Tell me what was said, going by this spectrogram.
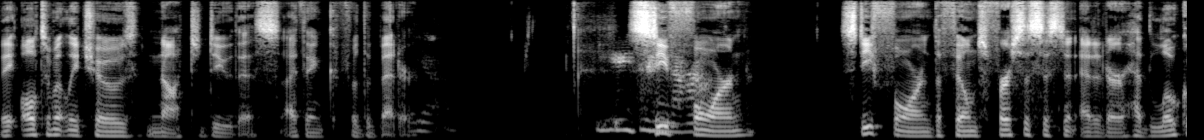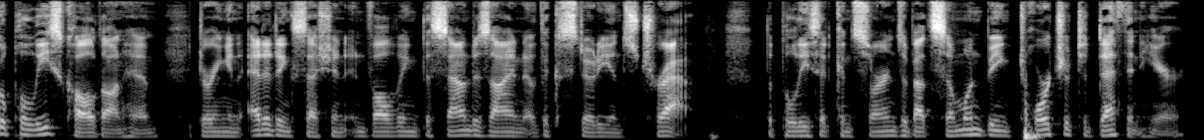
They ultimately chose not to do this, I think, for the better. Yeah. You- you Steve Forn, Steve Forn, the film's first assistant editor, had local police called on him during an editing session involving the sound design of the custodian's trap. The police had concerns about someone being tortured to death in here.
